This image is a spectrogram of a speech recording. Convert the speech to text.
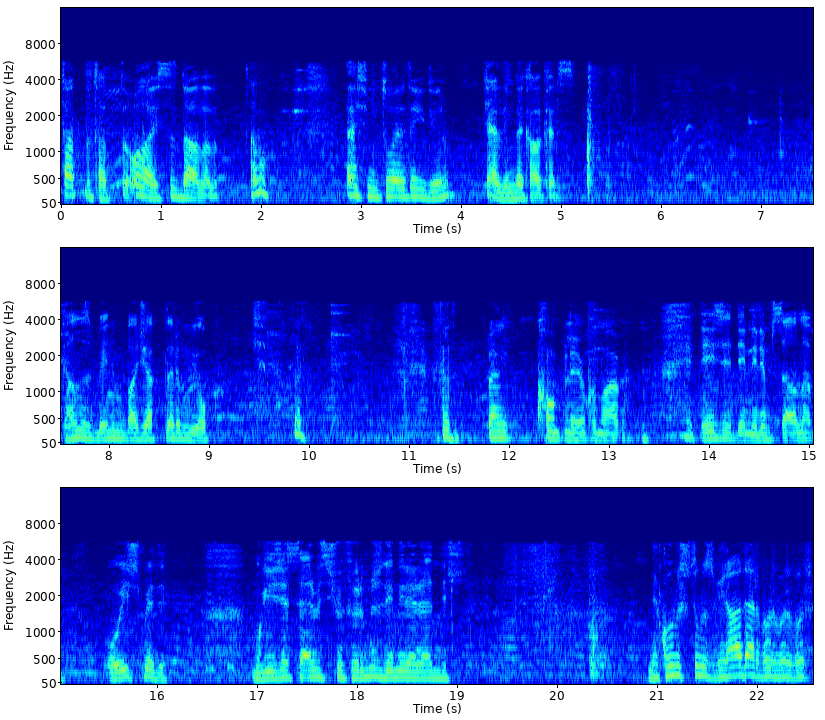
Tatlı tatlı olaysız dağılalım. Tamam. Ben şimdi tuvalete gidiyorum. Geldiğimde kalkarız. Yalnız benim bacaklarım yok. Ben komple yokum abi. Neyse demirim sağlam. O içmedi. Bu gece servis şoförümüz Demir Erendil. Ne konuştunuz birader vır vır vır?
